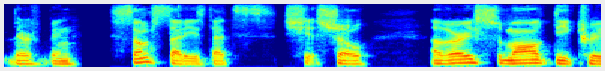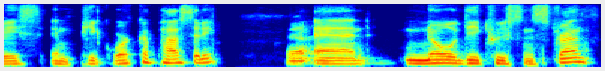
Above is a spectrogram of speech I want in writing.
There have been some studies that show a very small decrease in peak work capacity yeah. and no decrease in strength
